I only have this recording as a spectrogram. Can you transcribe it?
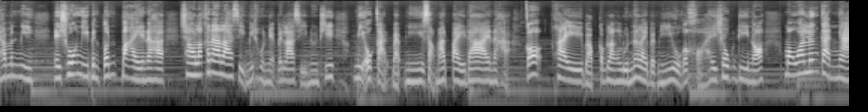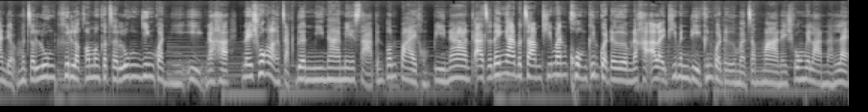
ถ้ามันมีในช่วงนี้เป็นต้นไปนะคะ ชาวลัคนาราศีมิถุนเนี่ยเป็นราศีหนึ่งที่มีโอกาสแบบนี้สามารถไปได้นะคะ ก็ใครแบบกำลังลุ้นอะไรแบบนี้อยู่ก็ขอให้โชคดีเนาะมองว่าเรื่องการงานเดี๋ยวมันจะรุ่งขึ้นแล้วก็มันก็จะรุ่งยิ่งกว่านี้อีกนะคะ ในช่วงหลังจากเดือนมีนาเมษาเป็นต้นไปของปีหน้า อาจจะได้งานประจำที่มั่นคงขึ้นกว่าเดิมนะคะ อะไรที่มันดีขึ้นกว่าเดิมอะจะมาในช่วงเวลานั้นแหละ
